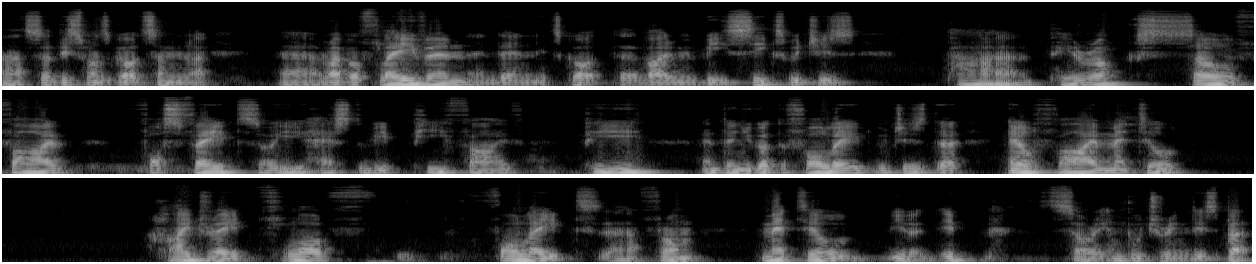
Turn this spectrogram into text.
Uh, so this one's got something like uh, riboflavin, and then it's got the vitamin B6, which is pyroxal 5 phosphate, so it has to be P5P, and then you got the folate, which is the L5 methyl hydrate folate uh, from methyl you know it sorry i'm butchering this but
